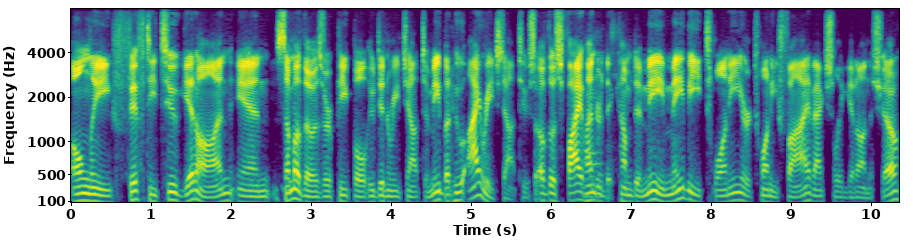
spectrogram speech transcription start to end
only 52 get on and some of those are people who didn't reach out to me but who i reached out to. So of those 500 that come to me maybe 20 or 25 actually get on the show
